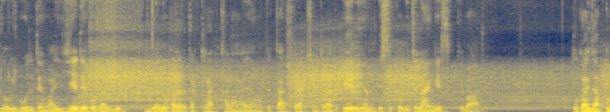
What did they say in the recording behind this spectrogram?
जो भी बोलते हैं भाई, ये देखो भाई ये येलो कलर का ट्रक खड़ा है यहाँ पे, कंस्ट्रक्शन ट्रक। ये भी हम इसको भी चलाएँगे इसके बाद। तो गाइज़ आपको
